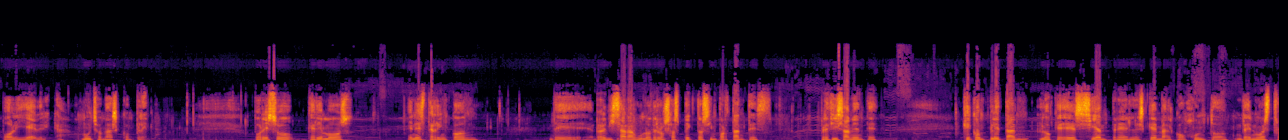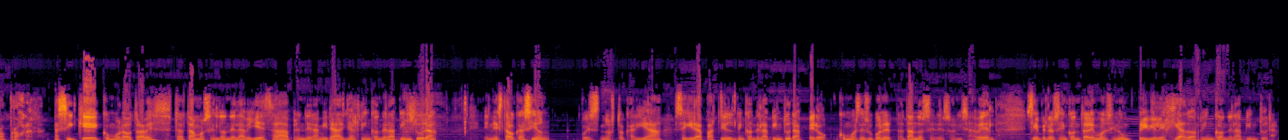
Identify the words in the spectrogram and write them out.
poliédrica, mucho más completa. Por eso queremos en este rincón de revisar algunos de los aspectos importantes, precisamente que completan lo que es siempre el esquema, el conjunto de nuestro programa. Así que, como la otra vez, tratamos el don de la belleza, aprender a mirar y el rincón de la pintura, en esta ocasión, pues nos tocaría seguir a partir del rincón de la pintura, pero como es de suponer, tratándose de Sor Isabel, siempre nos encontraremos en un privilegiado rincón de la pintura.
